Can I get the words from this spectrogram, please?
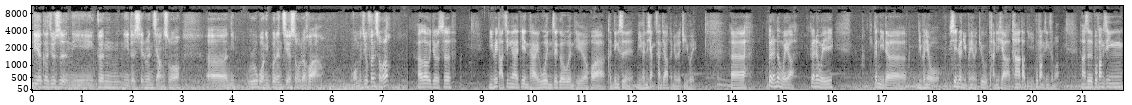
第二个就是你跟你的现任讲说，呃，你如果你不能接受的话，我们就分手了。Hello，就是你会打进来电台问这个问题的话，肯定是你很想参加朋友的聚会。呃，个人认为啊，个人认为。跟你的女朋友、现任女朋友就谈一下，她到底不放心什么？她是不放心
